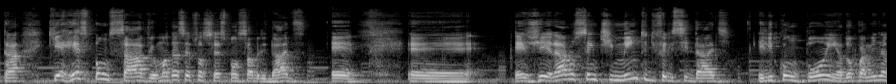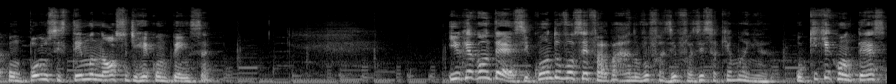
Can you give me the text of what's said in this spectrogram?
tá? Que é responsável, uma das suas responsabilidades é, é, é gerar o sentimento de felicidade. Ele compõe, a dopamina compõe o sistema nosso de recompensa. E o que acontece? Quando você fala, ah, não vou fazer, vou fazer isso aqui amanhã. O que, que acontece?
